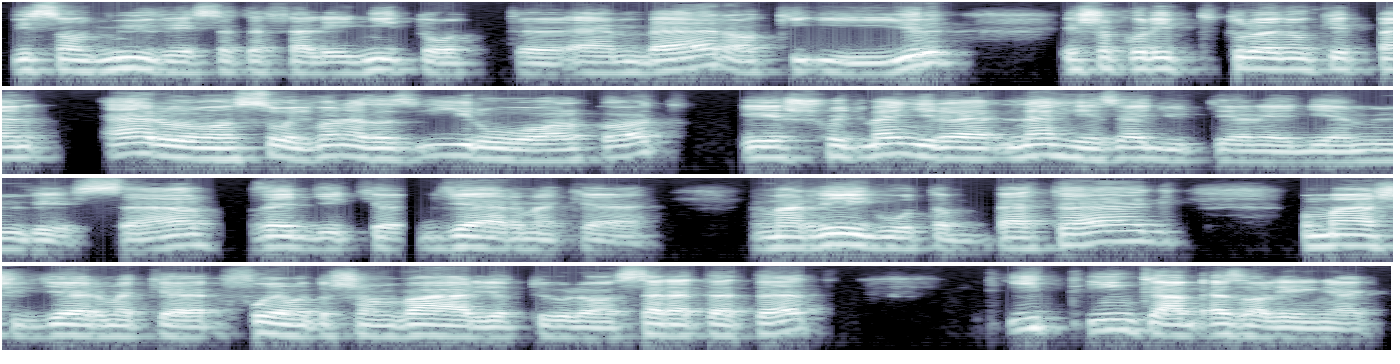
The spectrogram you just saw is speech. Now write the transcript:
viszont művészete felé nyitott ember, aki ír, és akkor itt tulajdonképpen erről van szó, hogy van ez az író alkat, és hogy mennyire nehéz együtt élni egy ilyen művésszel. Az egyik gyermeke már régóta beteg, a másik gyermeke folyamatosan várja tőle a szeretetet. Itt inkább ez a lényeg.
